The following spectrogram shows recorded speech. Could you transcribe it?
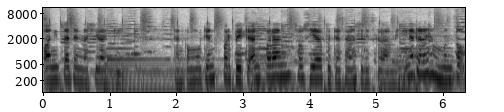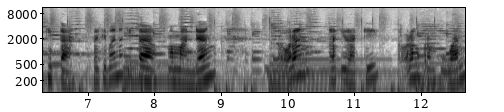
wanita dan laki-laki dan kemudian perbedaan peran sosial berdasarkan jenis kelamin. Ini adalah yang membentuk kita. Bagaimana kita memandang seorang laki-laki seorang perempuan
